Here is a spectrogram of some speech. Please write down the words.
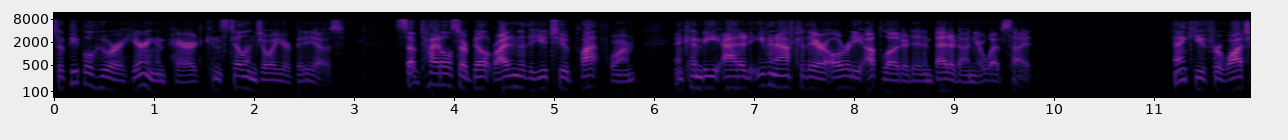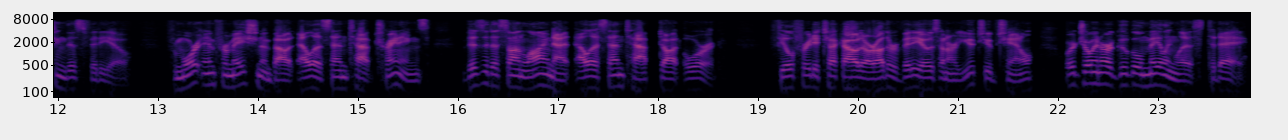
so people who are hearing impaired can still enjoy your videos. Subtitles are built right into the YouTube platform and can be added even after they are already uploaded and embedded on your website. Thank you for watching this video. For more information about LSNTAP trainings, visit us online at lsntap.org. Feel free to check out our other videos on our YouTube channel or join our Google mailing list today.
